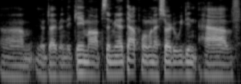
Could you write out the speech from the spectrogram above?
um, you know dive into game ops. I mean at that point when I started we didn't have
